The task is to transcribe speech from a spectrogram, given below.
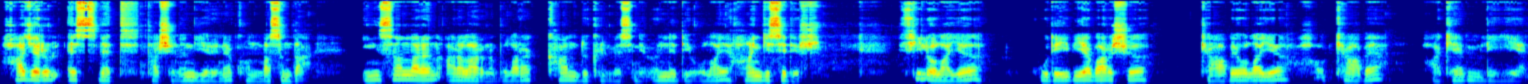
Hacerül Esvet taşının yerine konmasında insanların aralarını bularak kan dökülmesini önlediği olay hangisidir? Fil olayı, Hudeybiye barışı, Kabe olayı, Kabe hakemliği.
